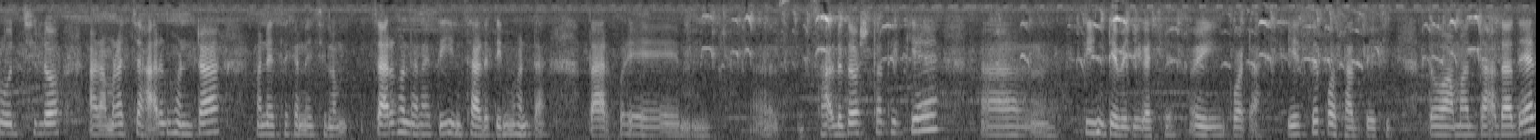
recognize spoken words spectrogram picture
রোদ ছিল, আর আমরা চার ঘণ্টা মানে সেখানে ছিলাম চার ঘণ্টা না তিন, সাড়ে তিন ঘণ্টা। তারপরে সাড়ে দশটা থেকে তিনটে বেজে গেছে ওই কটা। এসে প্রসাদ পেয়েছি। তো আমার দাদাদের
